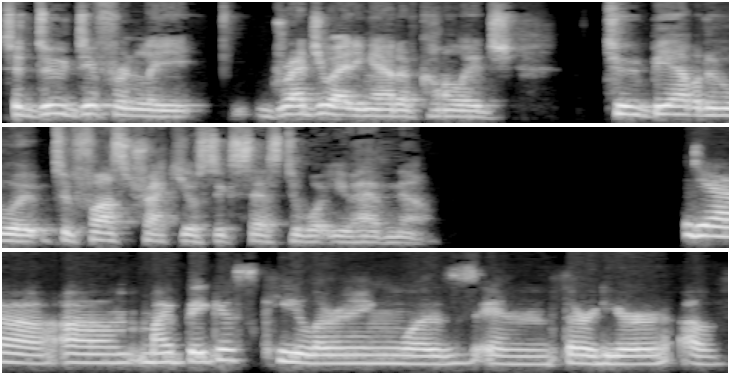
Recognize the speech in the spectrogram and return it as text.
to do differently graduating out of college to be able to uh, to fast track your success to what you have now yeah, um, my biggest key learning was in third year of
